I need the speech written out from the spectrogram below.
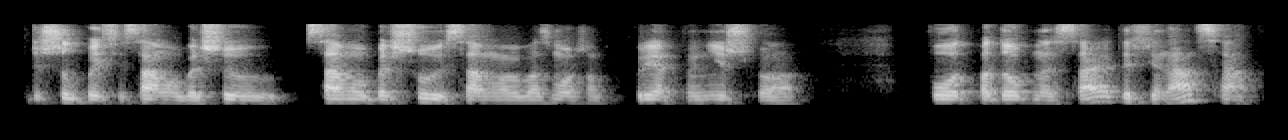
решил пойти самую большую, самую большую и самую, возможно, конкурентную нишу под подобные сайты финанса.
